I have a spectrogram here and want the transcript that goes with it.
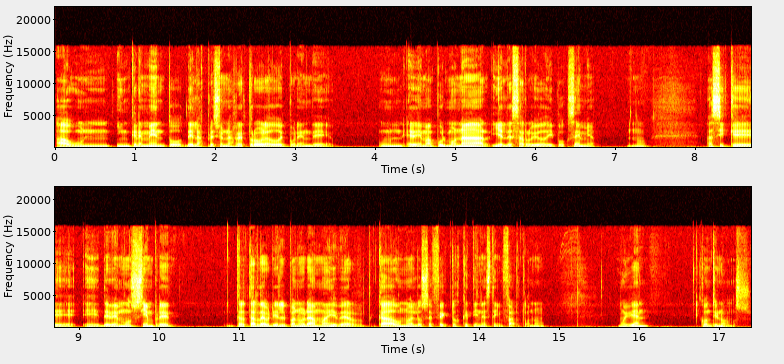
a un incremento de las presiones retrógrado y por ende un edema pulmonar y el desarrollo de hipoxemia. ¿no? Así que eh, debemos siempre tratar de abrir el panorama y ver cada uno de los efectos que tiene este infarto. ¿no? Muy bien, continuamos.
